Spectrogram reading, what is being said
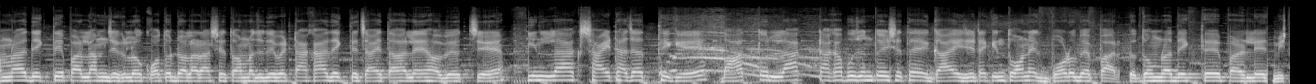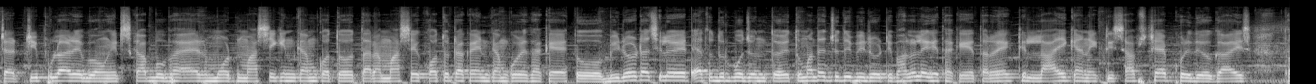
আমরা দেখতে পারলাম যেগুলো কত ডলার আসে। তো আমরা যদি এবার টাকা দেখতে চাই, তাহলে হবে হচ্ছে তিন লাখ ষাট হাজার থেকে বাহাত্তর লাখ টাকা পর্যন্ত এসে থাকে। গায়ে যেটা কিন্তু অনেক বড় ব্যাপার। তো তোমরা দেখতে পারলে মিস্টার ট্রিপুলার এবং ইটস কাব্বু ভাইয়ের মোট মাসিক ইনকাম কত, তারা মাসে কত টাকা ইনকাম করে থাকে। তো ভিডিওটা ছিল এত দূর পর্যন্তই। তোমাদের যদি ভিডিওটি ভালো লেগে থাকে, তাহলে একটি লাইক অ্যান্ড একটি সাবস্ক্রাইব করে দিও গাইস তো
